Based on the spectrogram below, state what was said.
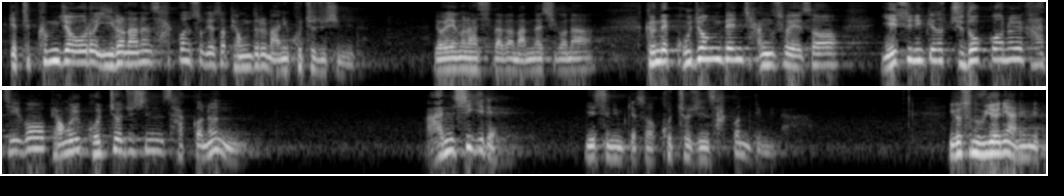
이렇게 즉흥적으로 일어나는 사건 속에서 병들을 많이 고쳐주십니다. 여행을 하시다가 만나시거나 그런데 고정된 장소에서 예수님께서 주도권을 가지고 병을 고쳐주신 사건은 안식일에 예수님께서 고쳐주신 사건들입니다. 이것은 우연이 아닙니다.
